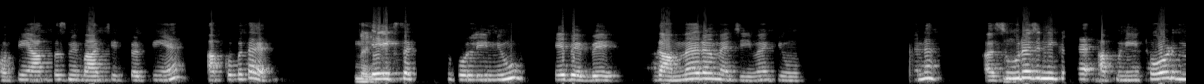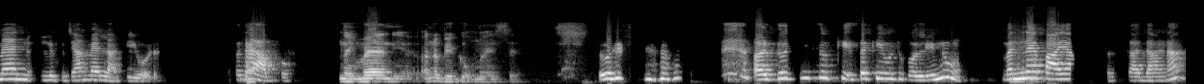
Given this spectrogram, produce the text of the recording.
होती हैं आपस में बातचीत करती हैं। आपको पता है? नहीं। एक सखी बोली न्यू ए बेबे गाम में मैं जीवे क्यों? है ना? सूरज निकले अपनी ठोड़ मैं लुक जा मैं लाठी ओढ़ पता है आपको? नहीं मैं नहीं अनभिज्ञ हूँ मैं इससे। और दूसरी सुखी सखी उठ बोली नू मन ने हम्म। पाया का दाना।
